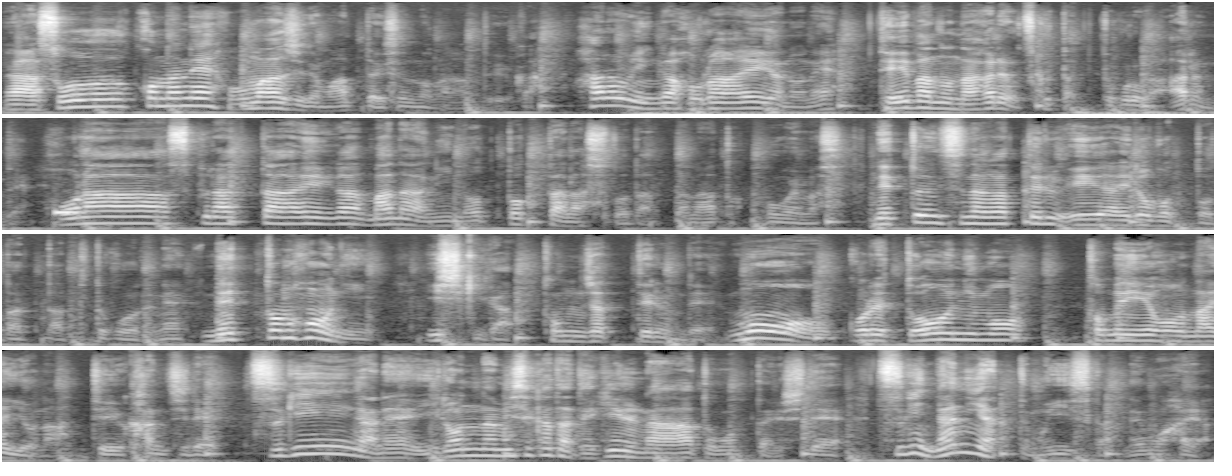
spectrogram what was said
あそ、こんなね、オマージュでもあったりするのかなというか、ハロウィンがホラー映画のね、定番の流れを作ったってところがあるんで、ホラースプラッター映画マナーにのっとったラストだったなと思います。ネットに繋がってる AI ロボットだったってところでね、ネットの方に意識が飛んじゃってるんで、もうこれどうにも止めようないよなっていう感じで、次がね、いろんな見せ方できるなと思ったりして、次何やってもいいですからね、もはや。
